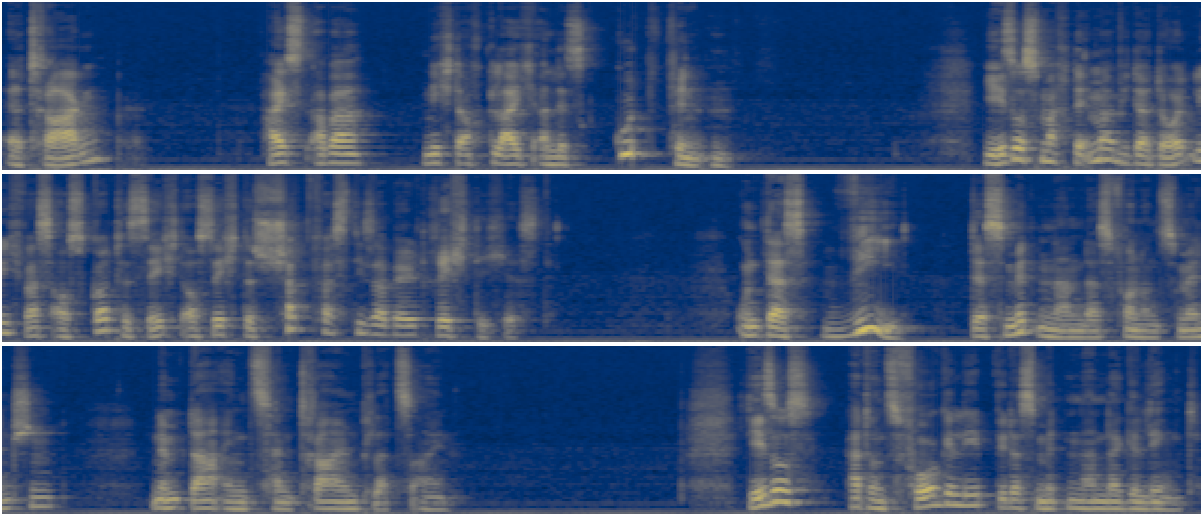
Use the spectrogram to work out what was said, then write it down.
Ertragen heißt aber nicht auch gleich alles gut finden. Jesus machte immer wieder deutlich, was aus Gottes Sicht, aus Sicht des Schöpfers dieser Welt richtig ist. Und das Wie des Miteinanders von uns Menschen nimmt da einen zentralen Platz ein. Jesus hat uns vorgelebt, wie das Miteinander gelingt.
